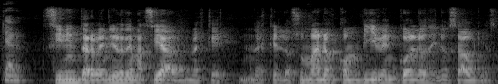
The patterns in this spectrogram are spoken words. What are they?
Claro. sin intervenir demasiado, no es que, no es que los humanos conviven con los dinosaurios.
